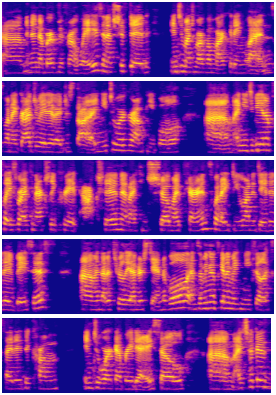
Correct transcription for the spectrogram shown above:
um, in a number of different ways, and I've shifted into much more of a marketing lens. When I graduated, I just thought I need to work around people. Um, I need to be in a place where I can actually create action and I can show my parents what I do on a day to day basis um, and that it's really understandable and something that's going to make me feel excited to come into work every day. So um, I took a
